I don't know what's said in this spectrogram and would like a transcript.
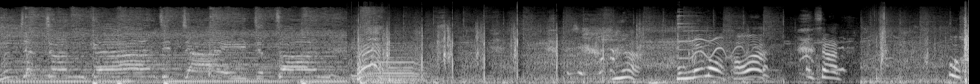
มันจะจนเกินที่ใจจะทน เ นี่ยมึงไม่บอกเขาอะไอ้สัตว์โอ้โห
